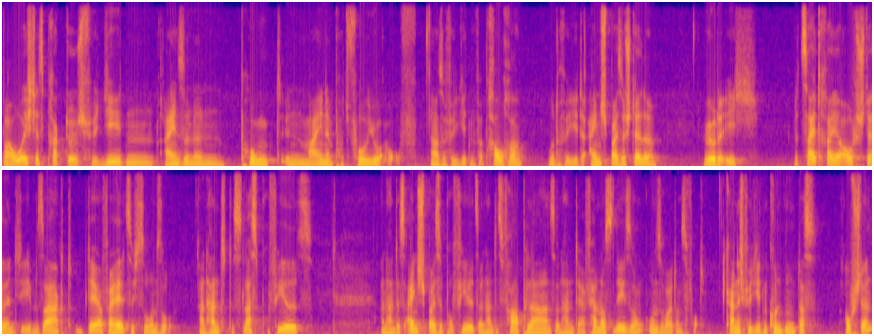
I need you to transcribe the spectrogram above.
baue ich jetzt praktisch für jeden einzelnen Punkt in meinem Portfolio auf. Also für jeden Verbraucher oder für jede Einspeisestelle würde ich eine Zeitreihe aufstellen, die eben sagt, der verhält sich so und so. Anhand des Lastprofils, anhand des Einspeiseprofils, anhand des Fahrplans, anhand der Fernauslesung und so weiter und so fort. Kann ich für jeden Kunden das aufstellen.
